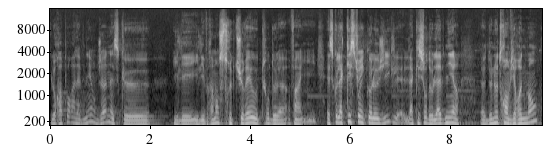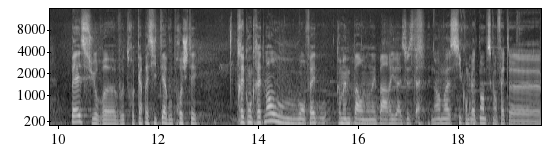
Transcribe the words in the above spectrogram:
Le rapport à l'avenir, John, est-ce que il est, il est vraiment structuré autour de la. Enfin, est-ce que la question écologique, la question de l'avenir euh, de notre environnement pèse sur euh, votre capacité à vous projeter? Très concrètement ou en fait, quand même pas, on n'en est pas arrivé à ce stade? Non, moi si complètement, parce qu'en fait, euh, euh,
